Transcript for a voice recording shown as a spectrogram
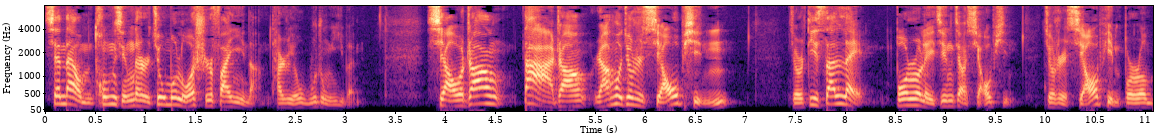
现在我们通行的是鸠摩罗什翻译的，它是有五种译本：小章、大章，然后就是小品，就是第三类般若类经叫小品，就是小品般若。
